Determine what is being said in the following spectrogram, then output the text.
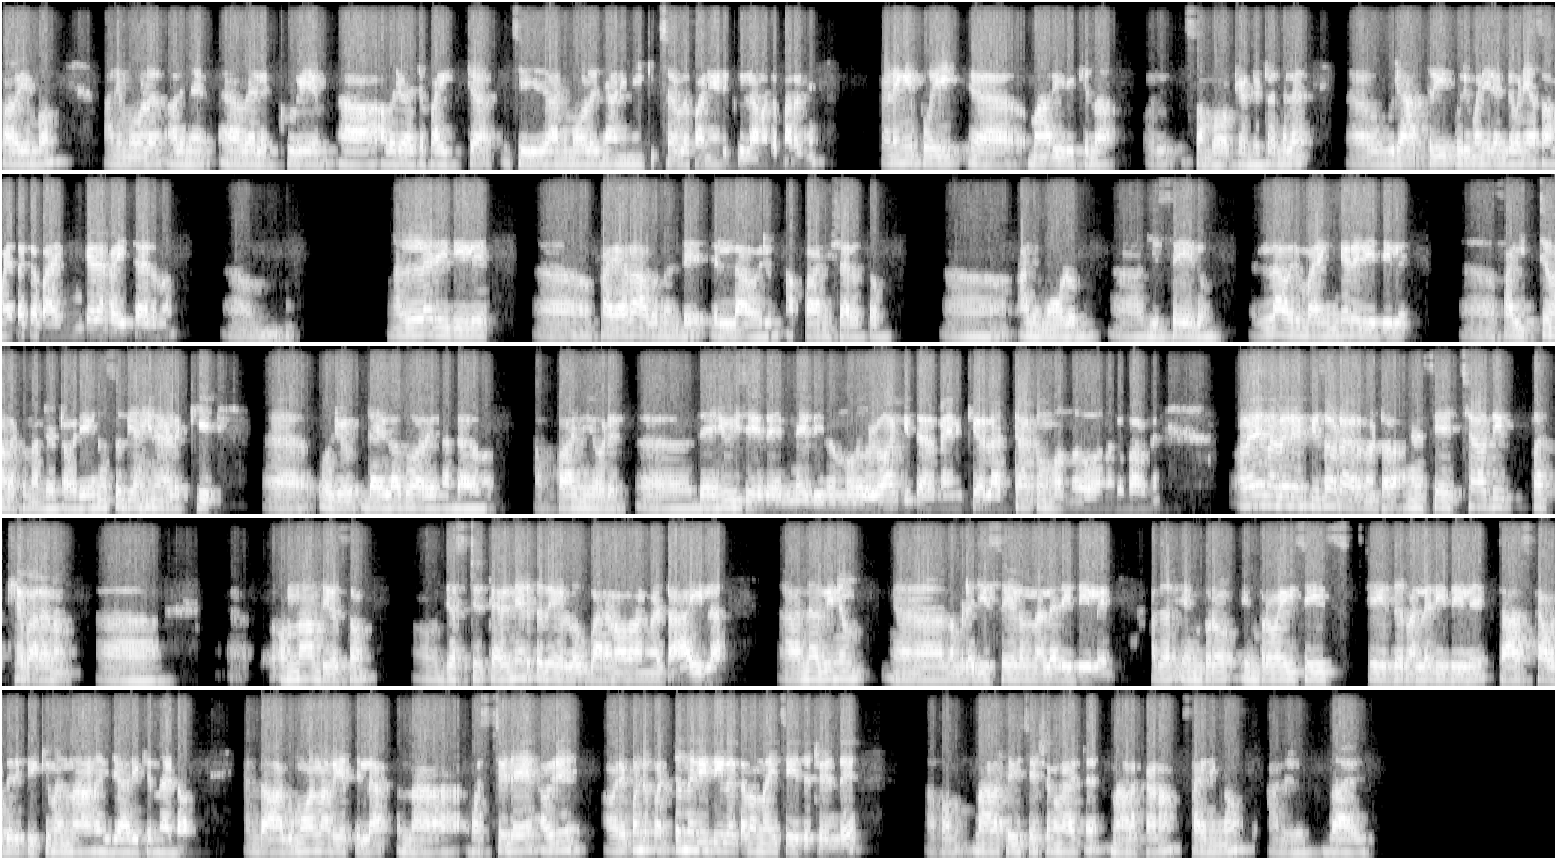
പറയുമ്പോൾ അനുമോൾ അതിനെ വിലക്കുകയും അവരുമായിട്ട് ഫൈറ്റ് ചെയ്ത് അനുമോൾ ഞാൻ ഇനി കിച്ചണിൽ പണിയെടുക്കില്ല എന്നൊക്കെ പറഞ്ഞ് വേണമെങ്കിൽ പോയി മാറിയിരിക്കുന്ന ഒരു സംഭവമൊക്കെ ഉണ്ട് ഇന്നലെ രാത്രി ഒരു മണി രണ്ടു മണി ആ സമയത്തൊക്കെ ഭയങ്കര ഹൈറ്റ് ആയിരുന്നു. നല്ല രീതിയിൽ ഫയർ ആകുന്നുണ്ട് എല്ലാവരും. അപ്പാനി ശരത്തും അനുമോളും ജിസയിലും എല്ലാവരും ഭയങ്കര രീതിയിൽ ഫൈറ്റ് നടക്കുന്നുണ്ട് കേട്ടോ. രേണുസുതി അതിനിടയ്ക്ക് ഒരു ഡയലോഗ് പറയുന്നുണ്ടായിരുന്നു. അപ്പാനിയോട് ദയവ് ചെയ്ത് എന്നെ ഇതിൽ നിന്ന് ഒഴിവാക്കി തരണം. എനിക്ക് വല്ല അറ്റാക്കും വന്നു പോകുന്നൊക്കെ പറഞ്ഞ്. വളരെ നല്ലൊരു എപ്പിസോഡായിരുന്നു കേട്ടോ. അങ്ങനെ സ്വേച്ഛാധിപത്യ ഭരണം ഒന്നാം ദിവസം ജസ്റ്റ് തെരഞ്ഞെടുത്തതേ ഉള്ളൂ. ഭരണം അങ്ങോട്ട് ആയില്ല നവീനും നമ്മുടെ ജിസയിലും നല്ല രീതിയിൽ അത് ഇംപ്രോ ഇംപ്രവൈസൈസ് ചെയ്ത് നല്ല രീതിയിൽ ടാസ്ക് അവതരിപ്പിക്കുമെന്നാണ് വിചാരിക്കുന്നത് കേട്ടോ. എന്താകുമോ എന്നറിയത്തില്ല. ഫസ്റ്റ് ഡേ അവർ അവരെ കൊണ്ട് പറ്റുന്ന രീതിയിലൊക്കെ നന്നായി ചെയ്തിട്ടുണ്ട്. അപ്പം നാളത്തെ വിശേഷങ്ങളായിട്ട് നാളെ കാണാം. Signing off Anil by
